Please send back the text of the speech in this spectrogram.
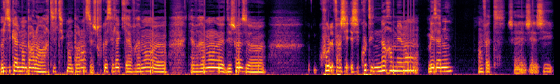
musicalement parlant, artistiquement parlant. C'est, je trouve que c'est là qu'il y a vraiment, il y a vraiment des choses cool. Enfin, j'écoute énormément mes amis. En fait, j'ai,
